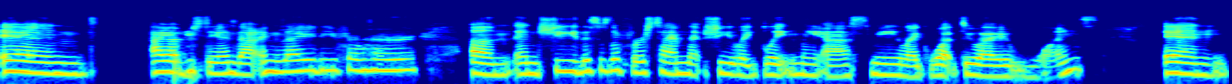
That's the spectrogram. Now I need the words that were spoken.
and I mm-hmm. understand that anxiety from her. Um, and she, this was the first time that she like blatantly asked me, like, what do I want? And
